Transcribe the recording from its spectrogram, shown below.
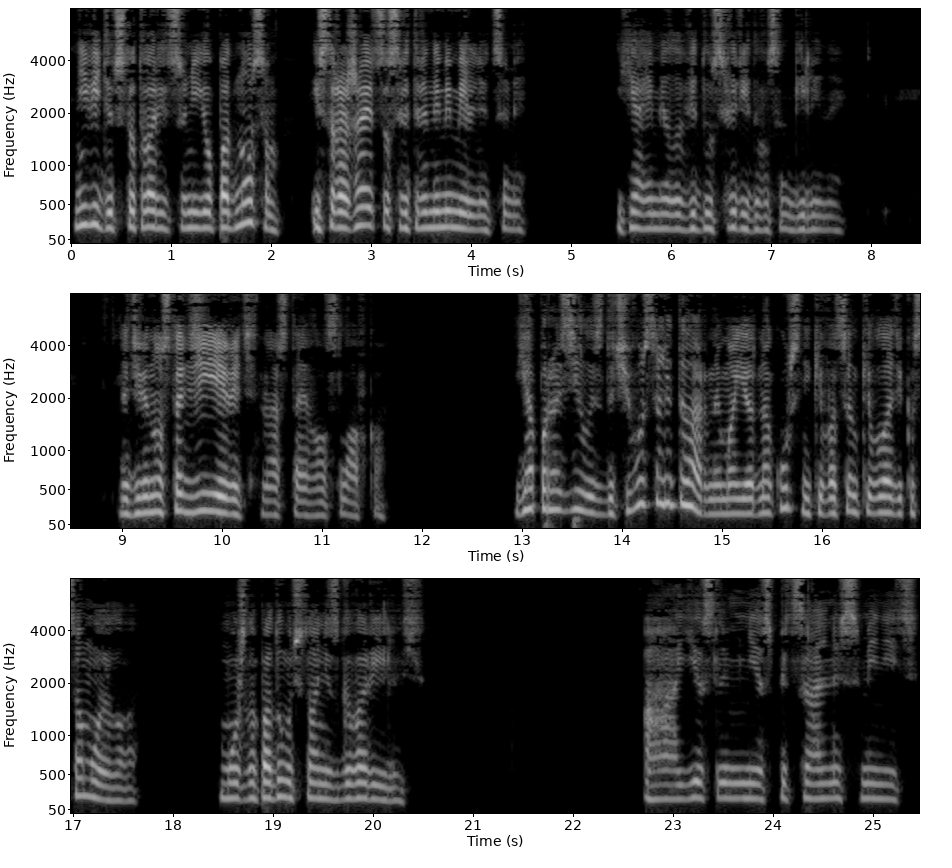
не видит, что творится у нее под носом, и сражается с ветряными мельницами. Я имела в виду Сферидова с Ангелиной. — На девяносто девять, — настаивал Славка. Я поразилась, до чего солидарны мои однокурсники в оценке Владика Самойлова. Можно подумать, что они сговорились. А если мне специальность сменить?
